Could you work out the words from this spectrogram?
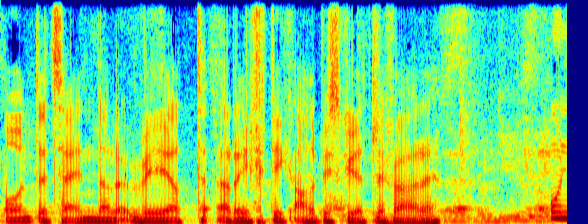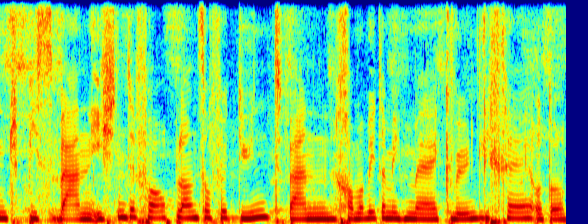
und der 10er wird richtig Albisgütli fahren. Und bis wann ist denn der Fahrplan so verdünnt? Wann kann man wieder mit einem gewöhnlichen oder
